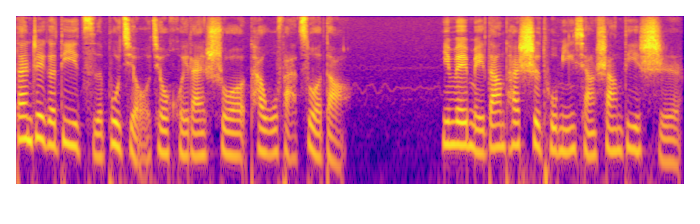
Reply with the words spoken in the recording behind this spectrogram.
但这个弟子不久就回来说他无法做到，因为每当他试图冥想上帝时，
